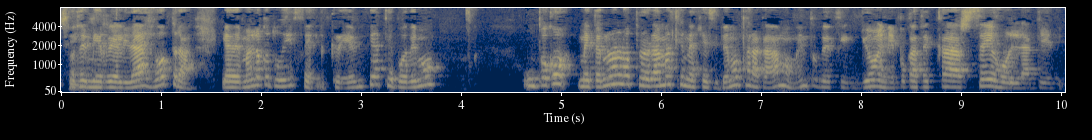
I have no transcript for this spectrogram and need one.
Entonces mi realidad es otra. Y además lo que tú dices, creencias que podemos un poco meternos en los programas que necesitemos para cada momento. Es decir, yo en épocas de escasez o en la que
